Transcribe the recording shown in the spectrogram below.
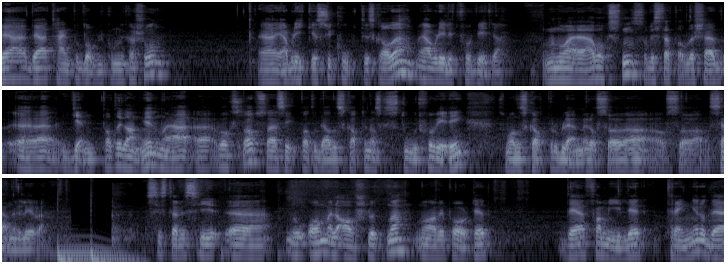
det er, det er tegn på dobbeltkommunikasjon. Eh, jeg blir ikke psykotisk av det, men jeg blir litt forvirra. Men nå er jeg voksen, så hvis dette hadde skjedd eh, gjentatte ganger når jeg eh, vokste opp, så er jeg sikker på at det hadde skapt en ganske stor forvirring som hadde skapt problemer også, også senere i livet. Siste jeg vil si eh, noe om, eller avsluttende, nå er vi på overtid, det familier trenger, og det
